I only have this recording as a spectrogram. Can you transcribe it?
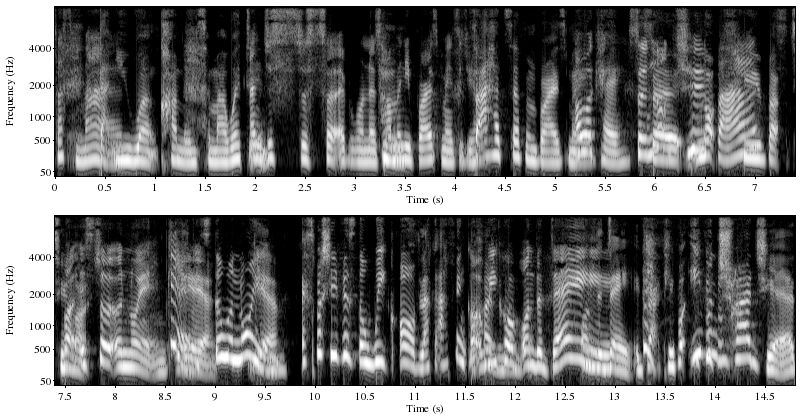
That's mad. that you weren't coming to my wedding and just just so everyone knows, how Hmm. many bridesmaids did you so i had seven bridesmaids Oh, okay. So, So not too not bad, too ba- too but much. it's still annoying. yeah, it's still annoying Yeah. especially if it's the week of like i think I a week remember. on the day. on the day exactly but even trad yeah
